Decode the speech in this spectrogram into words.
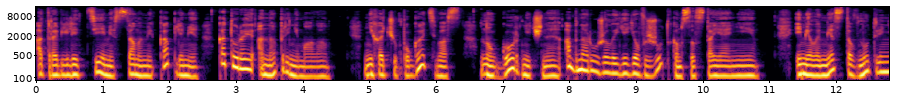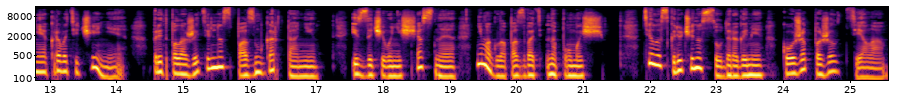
Отравили теми самыми каплями, которые она принимала. Не хочу пугать вас, но горничная обнаружила ее в жутком состоянии. Имело место внутреннее кровотечение, предположительно спазм гортани, из-за чего несчастная не могла позвать на помощь. Тело скрючено судорогами, кожа пожелтела.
